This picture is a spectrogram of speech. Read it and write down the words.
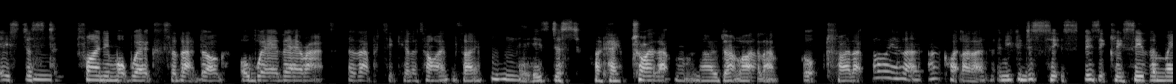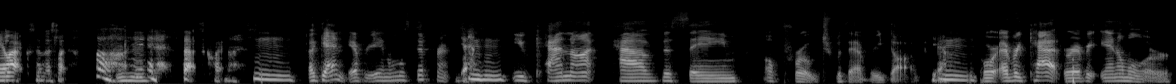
it's just Mm. finding what works for that dog or where they're at at that particular time. So Mhm. it's just okay. Try that. No, don't like that. Oh, try that. Oh yeah, that- I quite like that. And you can just see, physically see them relax, and it's like, oh Mhm. yeah, that's quite nice. Mhm. Again, every animal is different. Yeah. Mhm. You cannot have the same approach with every dog. Yeah. Mhm. or every cat or every animal or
